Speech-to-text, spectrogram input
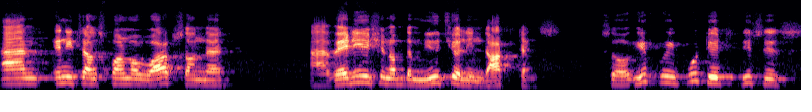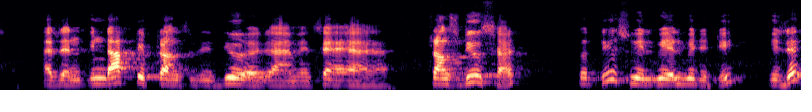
And any transformer works on the uh, variation of the mutual inductance. So if we put it, this is as an inductive transducer, I mean, say, uh, transducer. So this will be LVDT is a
